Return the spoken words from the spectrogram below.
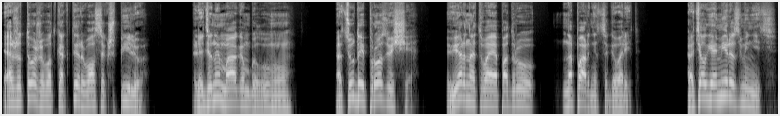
Я же тоже, вот как ты, рвался к шпилю. Ледяным магом был, угу. Отсюда и прозвище. Верно твоя подру... напарница говорит. Хотел я мир изменить.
